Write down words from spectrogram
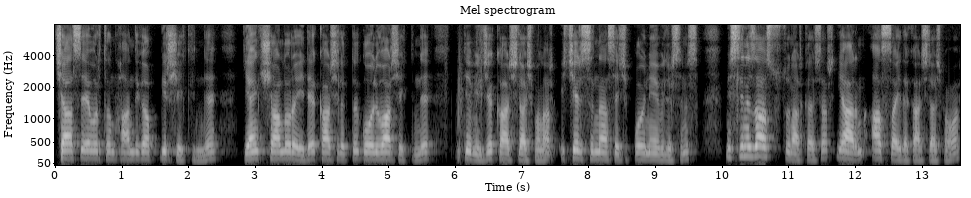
Chelsea Everton handikap 1 şeklinde. Genk Charleroi de karşılıklı gol var şeklinde bitebilecek karşılaşmalar. İçerisinden seçip oynayabilirsiniz. Mislinizi az tutun arkadaşlar. Yarın az sayıda karşılaşma var.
